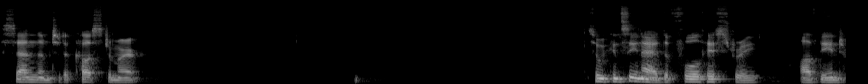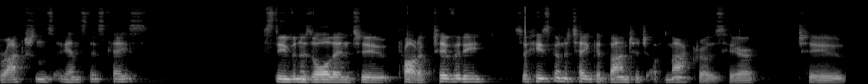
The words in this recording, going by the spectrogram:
send them to the customer, So we can see now the full history of the interactions against this case. Stephen is all into productivity, so he's going to take advantage of macros here to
